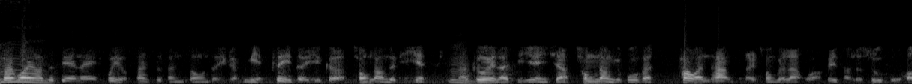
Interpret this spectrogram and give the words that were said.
在外澳这边呢，会有三十分钟的一个免费的一个冲浪的体验，让各位来体验一下冲浪的部分。泡完汤来冲个浪，哇，非常的舒服哈。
